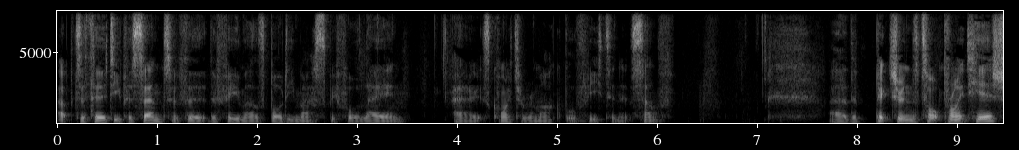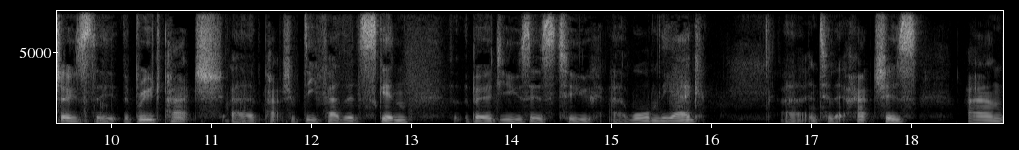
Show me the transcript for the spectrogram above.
up to 30% of the, the female's body mass before laying, uh, it's quite a remarkable feat in itself. Uh, the picture in the top right here shows the, the brood patch, uh, patch of defeathered skin that the bird uses to uh, warm the egg uh, until it hatches and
